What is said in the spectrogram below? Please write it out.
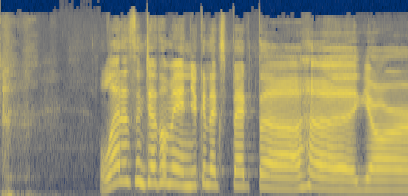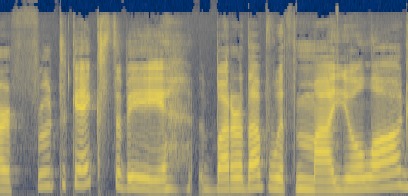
Ladies and gentlemen, you can expect uh, your fruit cakes to be buttered up with my Yule log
